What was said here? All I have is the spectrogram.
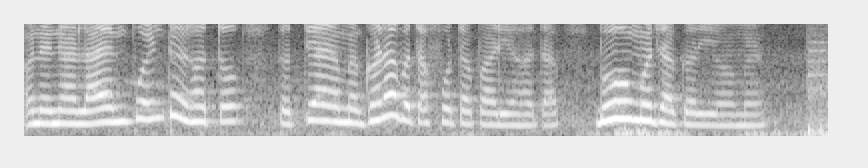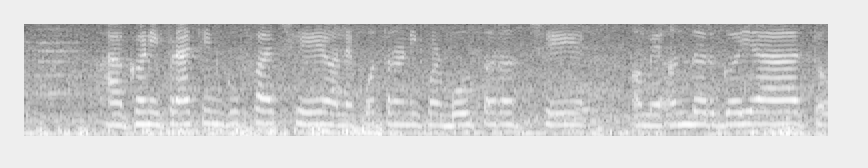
અને ત્યાં લાયન પોઈન્ટ હતો, તો ત્યાં અમે ઘણા બધા ફોટા પાડ્યા હતા. બહુ મજા કરી અમે. આ ઘણી પ્રાચીન ગુફા છે અને કોતરણી પણ બહુ સરસ છે. અમે અંદર ગયા તો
